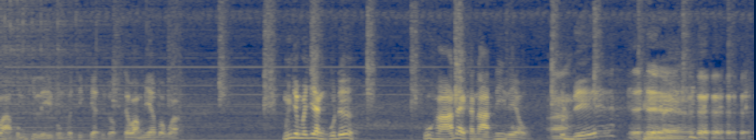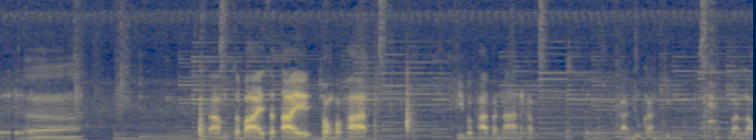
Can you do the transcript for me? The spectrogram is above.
ว่าผมขี้เหร่ผมก็จะเครียดอยู่ดอกแต่ว่าเมียบอกว่า มึงจะมาแย่งกูเด้อ กูหาได้ขนาดนี้แล้วอ่า คุณเด้แม่เออตามสบายสไตล์ช่องประพาสพี่ประพาสบรรณานะครับเออการอยู่การกินบ้านเรา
